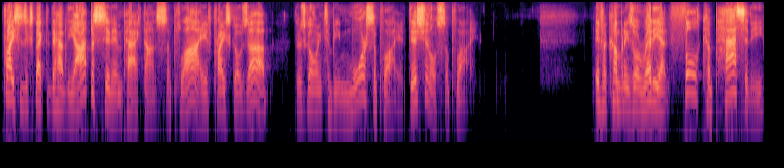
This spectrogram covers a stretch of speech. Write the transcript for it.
Price is expected to have the opposite impact on supply. If price goes up, there's going to be more supply, additional supply. If a company is already at full capacity,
